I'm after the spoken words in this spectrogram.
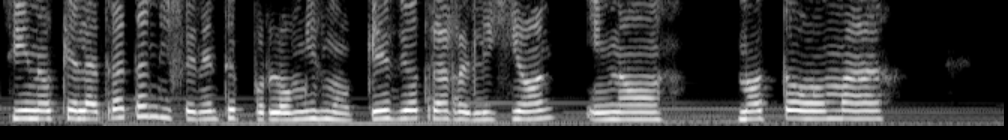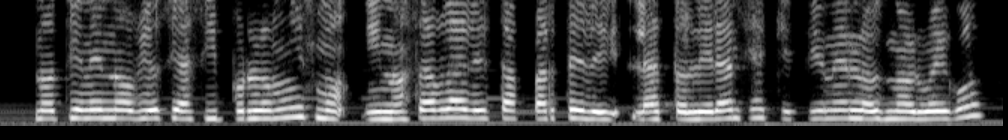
sino que la tratan diferente por lo mismo, que es de otra religión y no, no toma no tiene novios y así por lo mismo. Y nos habla de esta parte de la tolerancia que tienen los noruegos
